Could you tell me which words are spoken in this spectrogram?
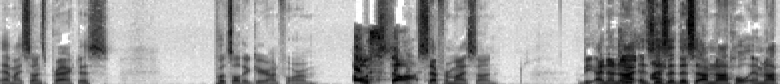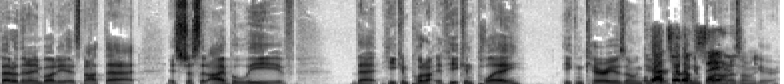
at my son's practice puts all their gear on for him. Oh, stop! Except for my son. Be, and I'm not. Dude, this I, isn't this. I'm not whole. I'm not better than anybody. It's not that. It's just that I believe that he can put on if he can play, he can carry his own gear. Well, that's what he I'm can saying. put on his own gear.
